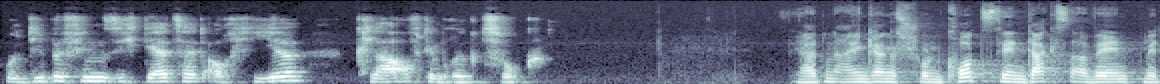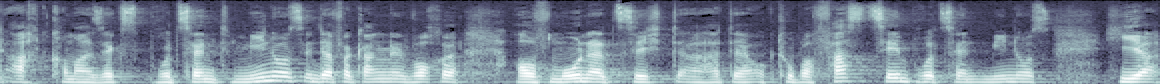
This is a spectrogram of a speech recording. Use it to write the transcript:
Und die befinden sich derzeit auch hier klar auf dem Rückzug. Wir hatten eingangs schon kurz den DAX erwähnt mit 8,6 Prozent Minus in der vergangenen Woche. Auf Monatssicht äh, hat der Oktober fast 10 Prozent Minus hier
